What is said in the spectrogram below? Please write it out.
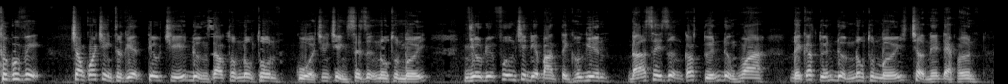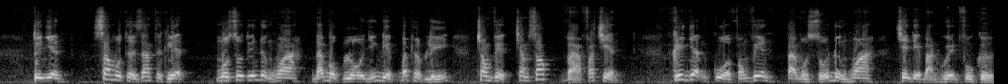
Thưa quý vị, trong quá trình thực hiện tiêu chí đường giao thông nông thôn của chương trình xây dựng nông thôn mới, nhiều địa phương trên địa bàn tỉnh Hưng Yên đã xây dựng các tuyến đường hoa để các tuyến đường nông thôn mới trở nên đẹp hơn. Tuy nhiên, sau một thời gian thực hiện, một số tuyến đường hoa đã bộc lộ những điểm bất hợp lý trong việc chăm sóc và phát triển. Ghi nhận của phóng viên tại một số đường hoa trên địa bàn huyện Phù Cử.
